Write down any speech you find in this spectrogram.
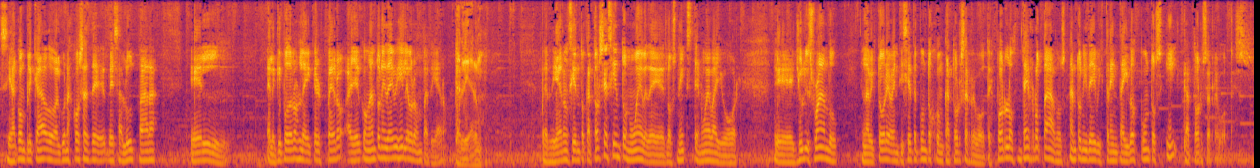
se ha complicado algunas cosas de, de salud para el, el equipo de los Lakers, pero ayer con Anthony Davis y LeBron perdieron. Perdieron. Perdieron 114 a 109 de los Knicks de Nueva York. Eh, Julius Randle en la victoria 27 puntos con 14 rebotes. Por los derrotados, Anthony Davis 32 puntos y 14 rebotes.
